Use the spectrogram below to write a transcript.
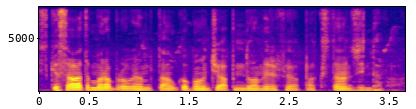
इसके साथ हमारा प्रोग्राम ताम को पहुँचा, अपनी दुआ में रखेगा पाकिस्तान जिंदाबाद।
